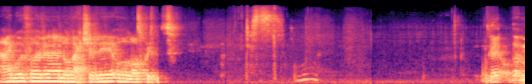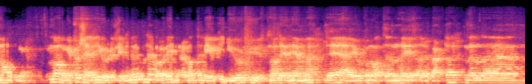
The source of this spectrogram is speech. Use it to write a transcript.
Jeg går for eh, Love Actually og Last Christmas. Yes! Ok, Ja, det er mange, mange forskjellige julefilmer, men jeg må jo innrømme at det blir jo ikke jul uten Alene hjemme. Det er jo på en måte en høydere verdt der. Men uh,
